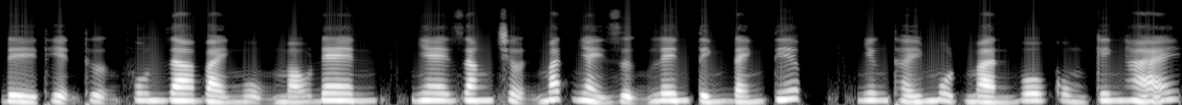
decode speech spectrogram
Đề thiện thượng phun ra vài ngụm máu đen, nhe răng trợn mắt nhảy dựng lên tính đánh tiếp, nhưng thấy một màn vô cùng kinh hãi.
